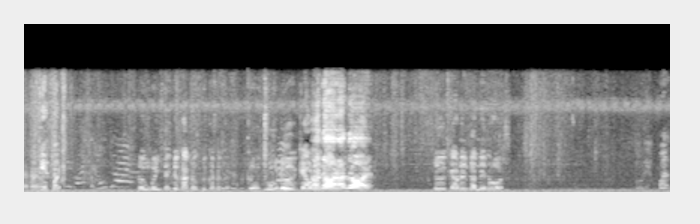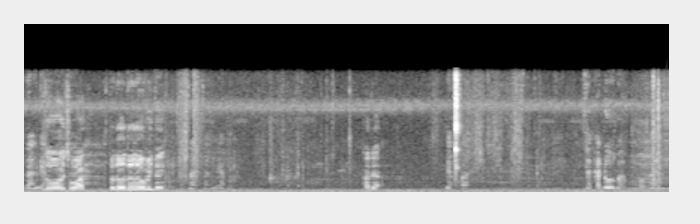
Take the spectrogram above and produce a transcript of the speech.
quả kia đừng bình tĩnh đừng cắt được đừng cắt được cứ chú đưa cái kéo lên rồi, gần. đón rồi đưa cái kéo lên gần đấy thôi Ồ, đẹp quá, dáng đẹp. rồi chú ơi từ từ từ từ bình tĩnh Dáng dáng đẹp. cắt đi ạ Đẹp quá. Giờ cắt đôi quả bầu ra nhỉ.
